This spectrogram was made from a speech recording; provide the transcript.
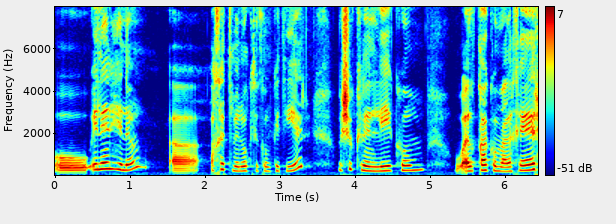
وإلين هنا آه أخذت من وقتكم كثير وشكرا لكم وألقاكم على خير.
